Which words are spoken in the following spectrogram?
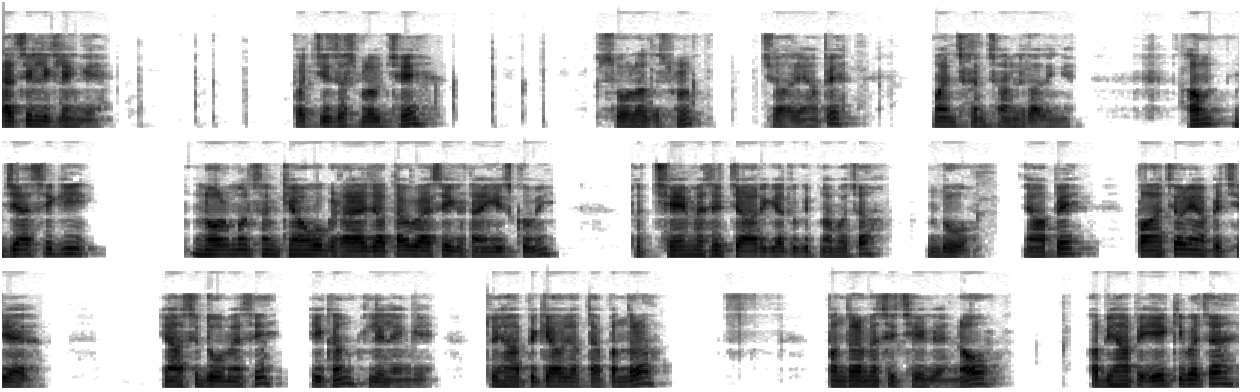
ऐसे लिख लेंगे। पच्चीस दशमलव छ सोलह दशमलव चार यहाँ पे माइनस का निशान लगा देंगे। हम जैसे कि नॉर्मल संख्याओं को घटाया जाता है, वैसे ही घटाएँगे इसको भी। तो छः में से चार गया तो कितना बचा? दो। यहाँ पे पाँच और यहाँ पे छः है। यहाँ से दो में से एक अंक ले लेंगे। तो यहाँ पे क्या हो जाता है? पंद्रह। पंद्रह में से छः गए। नौ। अब यहाँ पे एक ही बचा है।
